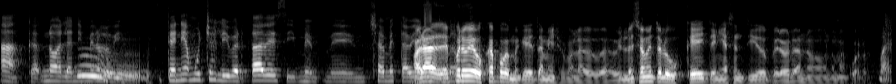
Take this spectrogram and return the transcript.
Ah, no, el anime no lo vi. Mm. Tenía muchas libertades y me, me- ya me estaba Ahora después lo voy a buscar porque me quedé también yo con la duda. En ese momento lo busqué y tenía sentido, pero ahora no, no me acuerdo. Bueno,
